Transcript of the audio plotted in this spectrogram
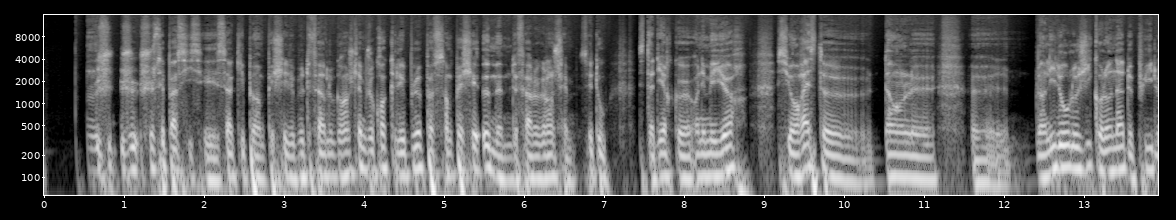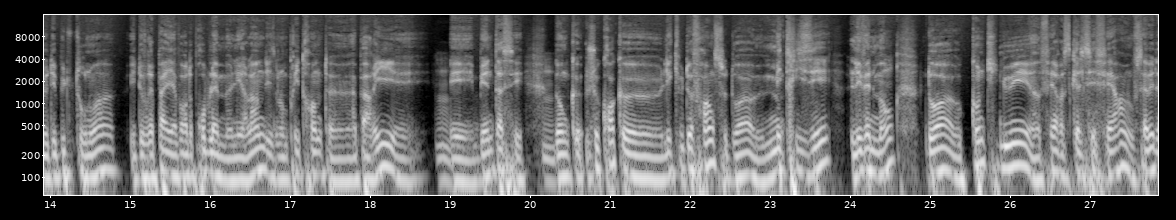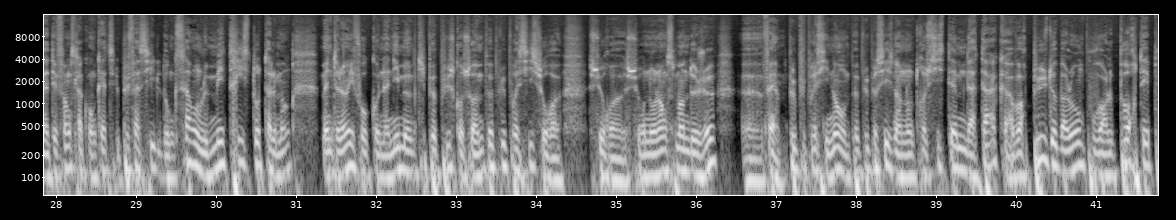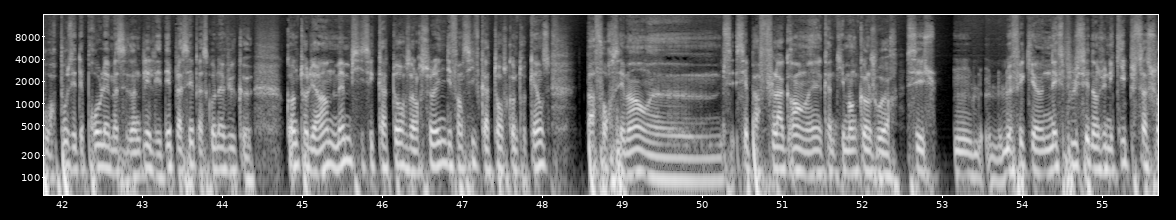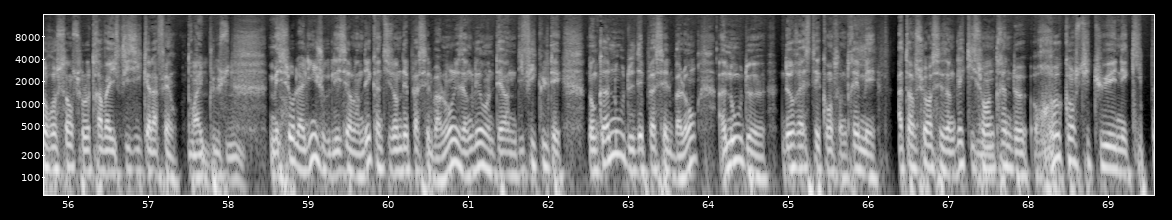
Je, je sais pas si c'est ça qui peut empêcher les Bleus de faire le Grand Chelem. Je crois que les Bleus peuvent s'empêcher eux-mêmes de faire le Grand Chelem. C'est tout. C'est-à-dire qu'on est meilleur si on reste euh, euh, dans l'idéologie que l'on a depuis le début du tournoi. Il devrait pas y avoir de problème. L'Irlande, ils en ont pris 30 à Paris et Mm. et bien tassé. Mm. Donc je crois que l'équipe de France doit maîtriser l'événement, doit continuer à faire ce qu'elle sait faire. Vous savez, la défense, la conquête, c'est le plus facile. Donc ça, on le maîtrise totalement. Maintenant, il faut qu'on anime un petit peu plus, qu'on soit un peu plus précis sur sur sur nos lancements de jeu. Euh, enfin, un peu plus précis, non, un peu plus précis dans notre système d'attaque, avoir plus de ballons, pouvoir le porter, pouvoir poser des problèmes à ces Anglais, les déplacer, parce qu'on a vu que contre l'Irlande, même si c'est 14, alors sur la ligne défensive 14 contre 15, pas forcément, euh, c'est- pas flagrant hein, quand il manque un joueur. C'est euh, le- fait qu'il y ait un expulsé dans une équipe, ça se ressent sur le travail physique à la fin. On travaille plus. Mm. Mais sur la ligne, les Irlandais, quand ils ont déplacé le ballon, les Anglais ont été en difficulté. Donc à nous de déplacer le ballon, à nous de, de rester concentrés. Mais attention à ces Anglais qui sont en train de reconstituer une équipe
